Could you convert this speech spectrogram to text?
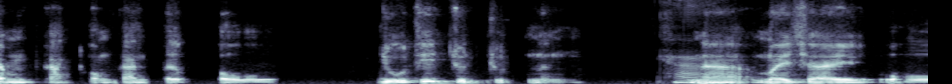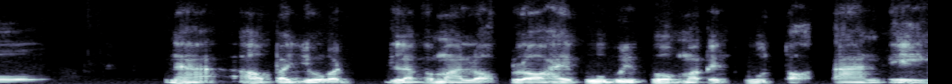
จำกัดของการเติบโต อยู่ที่จุดจุดหนึ่งค่ะนะไม่ใช่โอ้โห นะเอาประโยชน์แล้วก็มาหลอกล่อให้ผู้บริโภคมาเป็นผู้ต่อต้านเอง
